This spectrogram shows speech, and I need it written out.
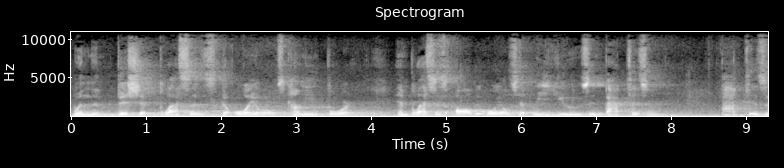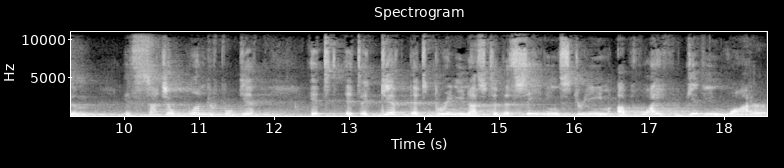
when the bishop blesses the oils coming forth and blesses all the oils that we use in baptism. Baptism is such a wonderful gift. It's, it's a gift that's bringing us to the saving stream of life giving water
